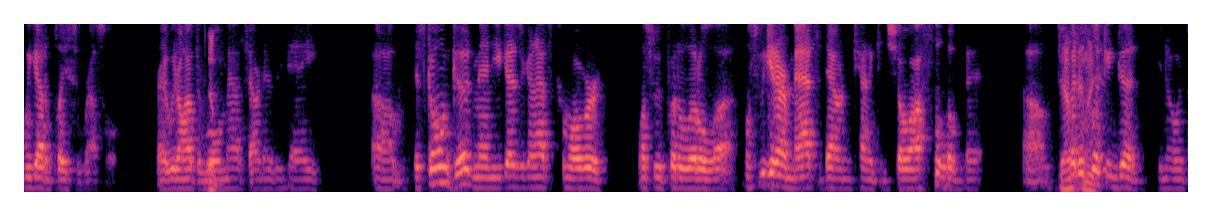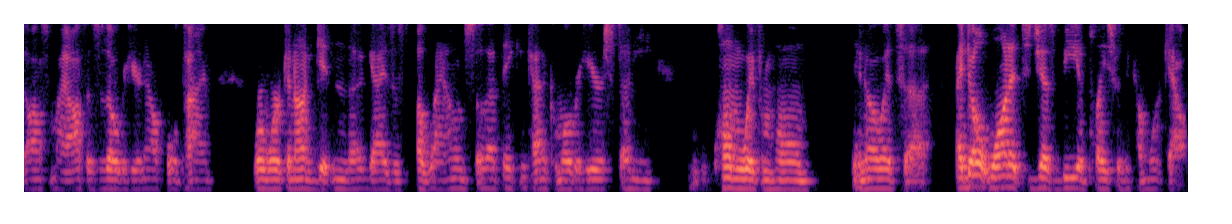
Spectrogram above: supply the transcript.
We got a place to wrestle, right? We don't have to roll mats out every day. Um, it's going good, man. You guys are gonna have to come over once we put a little, uh, once we get our mats down and kind of can show off a little bit. Um, but it's looking good. You know, it's awesome. My office is over here now full time we're working on getting the guys a lounge so that they can kind of come over here, study home away from home. You know, it's uh I don't want it to just be a place where they come work out,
